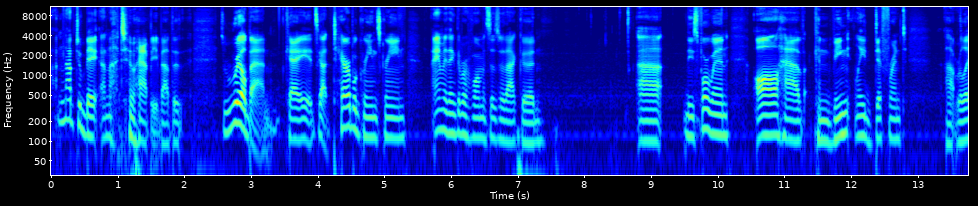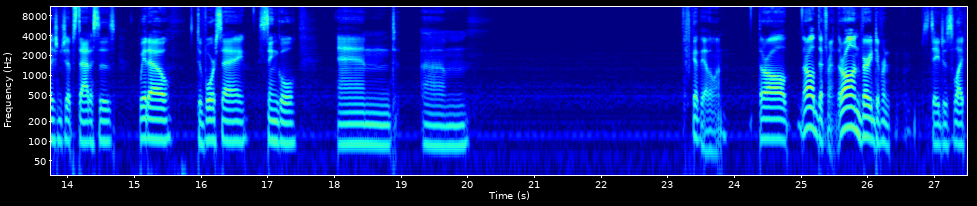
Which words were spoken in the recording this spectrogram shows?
I'm not too big. I'm not too happy about this. It's real bad. Okay, it's got terrible green screen. I don't even think the performances are that good. Uh, these four women all have conveniently different uh, relationship statuses: widow, divorcee, single, and um, forget the other one. They're all they're all different. They're all in very different stages of life.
